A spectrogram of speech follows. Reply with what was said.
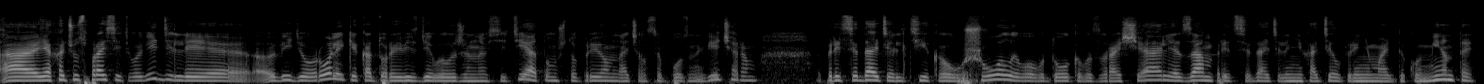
А, я хочу спросить, вы видели э, видеоролики, которые везде выложены в сети, о том, что прием начался поздно вечером, председатель ТИКа ушел, его долго возвращали, зам председателя не хотел принимать документы.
